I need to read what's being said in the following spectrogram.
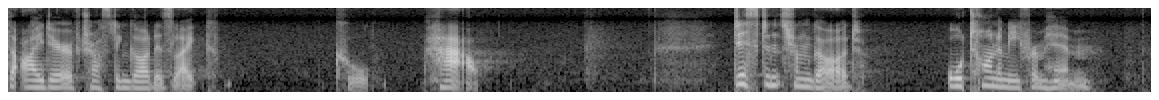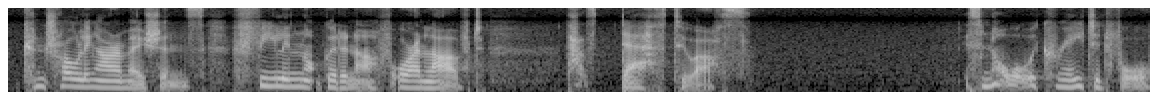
the idea of trusting God is like, cool. How? Distance from God, autonomy from Him, controlling our emotions, feeling not good enough or unloved. That's death to us. It's not what we're created for.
